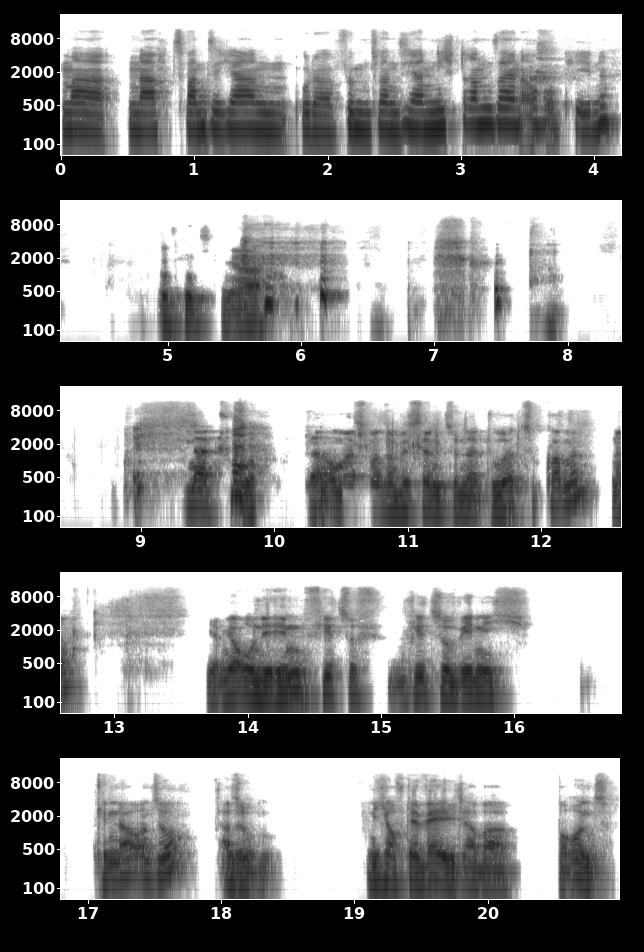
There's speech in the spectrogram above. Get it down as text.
mal nach 20 Jahren oder 25 Jahren nicht dran sein, auch okay, ne? ja. Natur, ne? um erstmal so ein bisschen zur Natur zu kommen. Ne? Wir haben ja ohnehin viel zu, viel zu wenig Kinder und so. Also nicht auf der Welt, aber bei uns.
